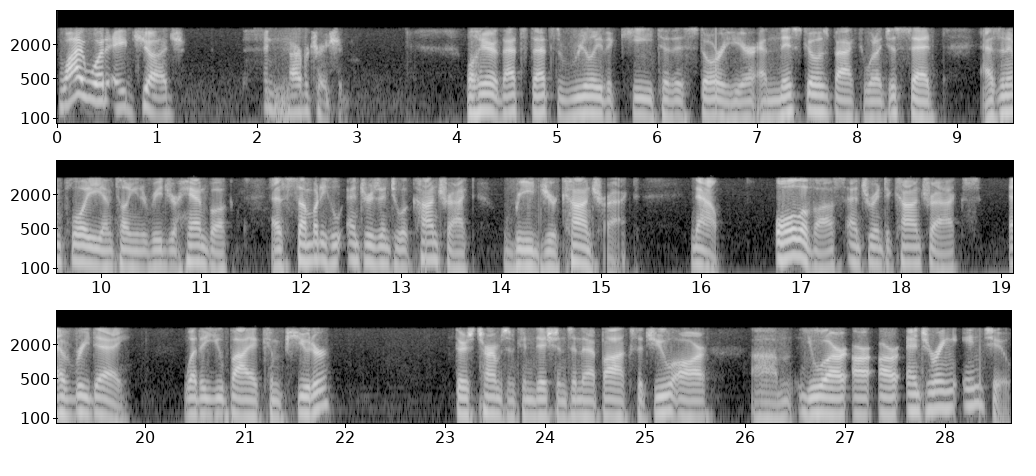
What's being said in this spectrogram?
why would a judge send arbitration? Well, here that's that's really the key to this story here, and this goes back to what I just said. As an employee, I'm telling you to read your handbook. As somebody who enters into a contract, read your contract. Now, all of us enter into contracts every day. Whether you buy a computer, there's terms and conditions in that box that you are um, you are, are, are entering into.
